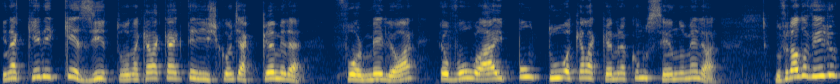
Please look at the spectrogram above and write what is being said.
e naquele quesito, ou naquela característica onde a câmera for melhor, eu vou lá e pontuo aquela câmera como sendo melhor. No final do vídeo,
